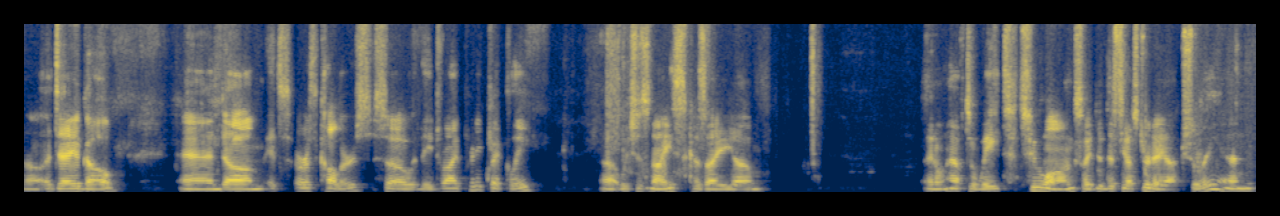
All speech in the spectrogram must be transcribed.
uh, a day ago and um, it's earth colors. So they dry pretty quickly, uh, which is nice because I, um, I don't have to wait too long. So I did this yesterday actually, and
